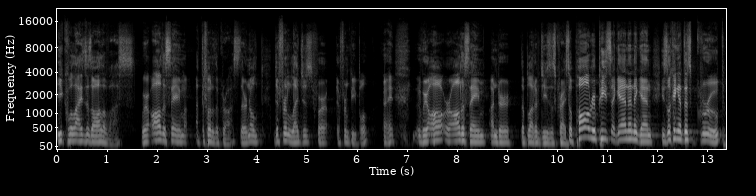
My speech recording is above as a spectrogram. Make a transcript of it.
Equalizes all of us. We're all the same at the foot of the cross. There are no different ledges for different people, right? We're all, we're all the same under the blood of Jesus Christ. So Paul repeats again and again. He's looking at this group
